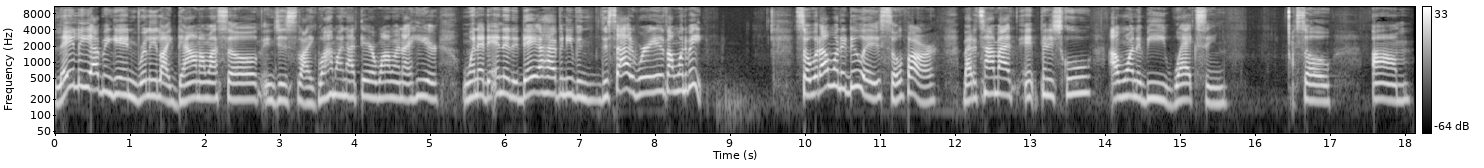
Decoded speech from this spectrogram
Lately, I've been getting really like down on myself and just like, why am I not there? Why am I not here? When at the end of the day, I haven't even decided where it is I want to be. So, what I want to do is, so far, by the time I finish school, I want to be waxing. So, um,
